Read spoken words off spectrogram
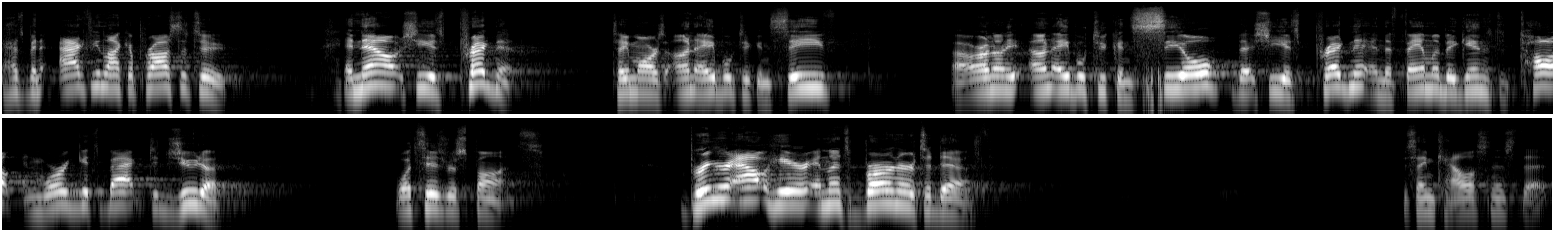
has been acting like a prostitute, and now she is pregnant. Tamar is unable to conceive, uh, or unable to conceal that she is pregnant, and the family begins to talk, and word gets back to Judah. What's his response? Bring her out here and let's burn her to death. The same callousness that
